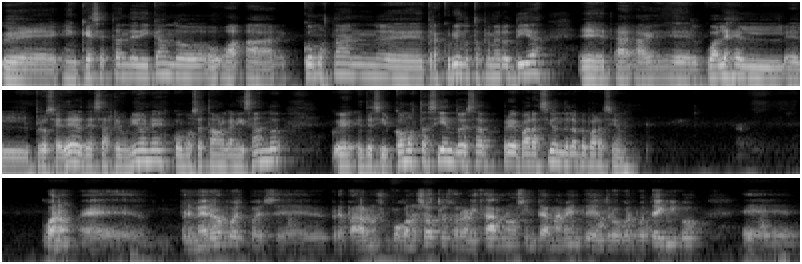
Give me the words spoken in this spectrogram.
eh, en qué se están dedicando o cómo están eh, transcurriendo estos primeros días, cuál es el, el, proceder de esas reuniones, cómo se están organizando, es decir, cómo está siendo esa preparación de la preparación. Bueno, eh, primero pues, pues eh, prepararnos un poco nosotros, organizarnos internamente dentro del cuerpo técnico, eh,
